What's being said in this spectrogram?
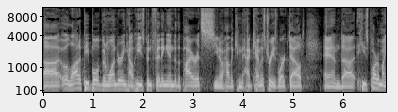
Uh, a lot of people have been wondering how he's been fitting into the Pirates, you know, how the how chemistry has worked out. And uh, he's part of my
